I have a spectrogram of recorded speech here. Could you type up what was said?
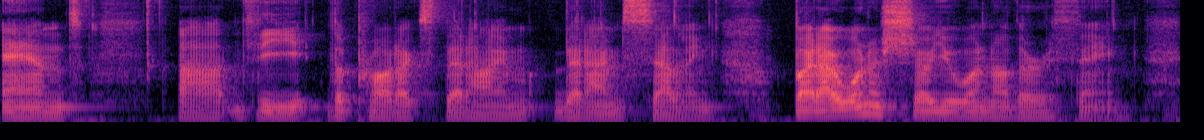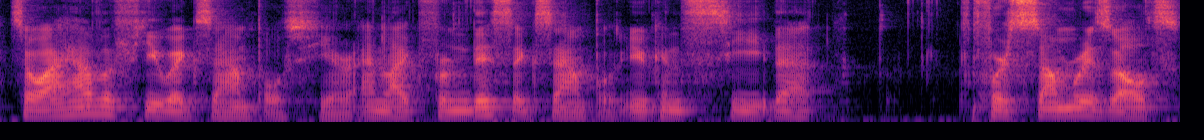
and uh, the the products that I'm that I'm selling. But I want to show you another thing. So I have a few examples here, and like from this example, you can see that for some results,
